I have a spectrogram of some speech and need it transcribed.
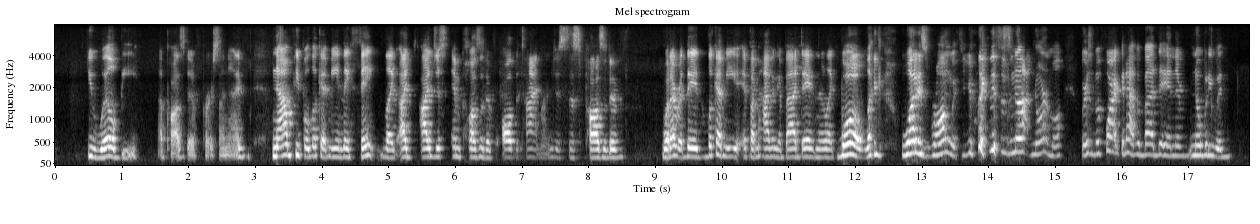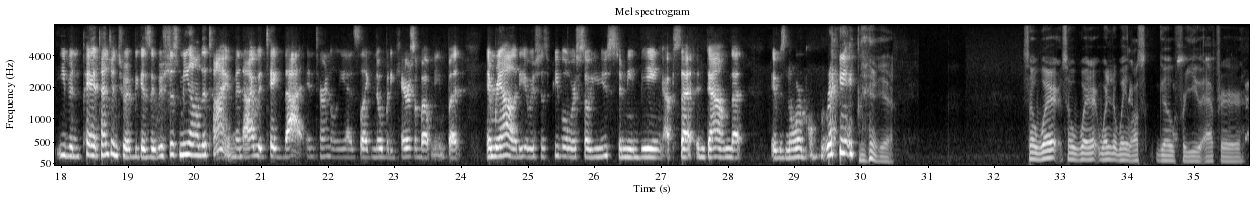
you will be a positive person. I now people look at me and they think like I I just am positive all the time. I'm just this positive whatever. They look at me if I'm having a bad day and they're like, "Whoa, like what is wrong with you? Like this is not normal." Whereas before I could have a bad day and nobody would even pay attention to it because it was just me all the time and I would take that internally as like nobody cares about me, but in reality it was just people were so used to me being upset and down that it was normal, right? yeah. So where so where where did the weight loss go for you after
